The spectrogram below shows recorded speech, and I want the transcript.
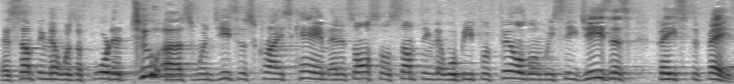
as something that was afforded to us when Jesus Christ came, and it's also something that will be fulfilled when we see Jesus face to face.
